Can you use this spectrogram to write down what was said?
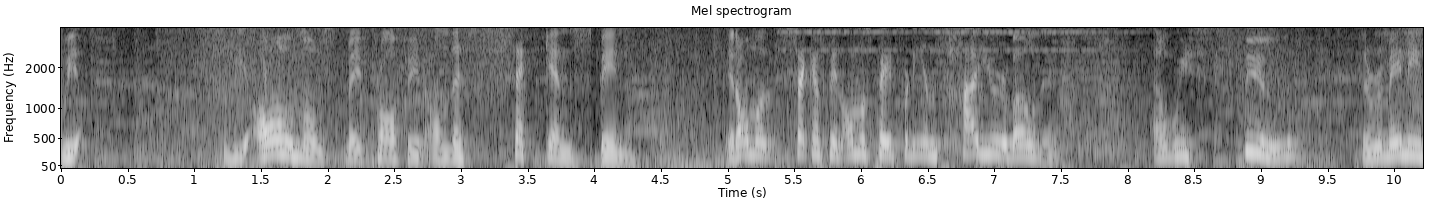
We we almost made profit on the second spin. It almost, second spin almost paid for the entire bonus. And we still, the remaining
